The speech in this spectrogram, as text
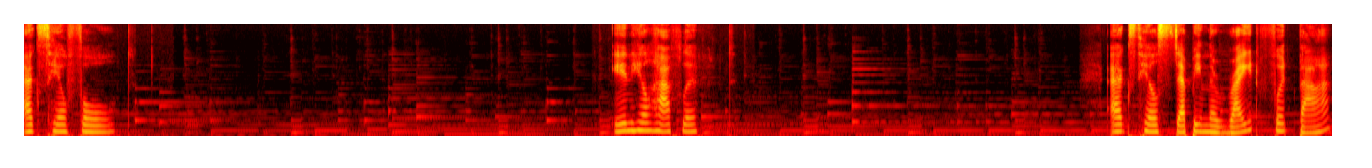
Exhale, fold. Inhale, half lift. Exhale, stepping the right foot back.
